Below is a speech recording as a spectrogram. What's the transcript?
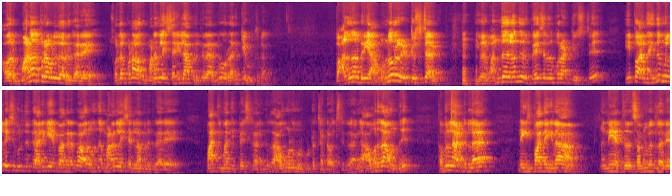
அவர் மனப்பிரபலில் இருக்காரு. சொல்லப்போனால் அவர் மனநிலை சரியில்லாமல் இருக்கிறாருன்னு ஒரு அறிக்கை கொடுத்துருக்காங்க. இப்போ அதுதான் பெரிய இன்னொரு ட்விஸ்ட்டாக இருக்கு. இவர் வந்ததுலேருந்து இவர் பேசுறது பூரா ட்விஸ்ட்டு இப்போ அந்த இந்து மக்கள் கட்சி கொடுத்துருக்க அறிக்கையை பார்க்குறப்ப அவர் வந்து மனநிலை சரியில்லாமல் இருக்கிறாரு. மாற்றி மாற்றி பேசுகிறாருங்கிறது அவங்களும் ஒரு குற்றச்சாட்டை வச்சுருக்காங்க அவர் தான் வந்து தமிழ்நாட்டில் இன்றைக்கி பார்த்தீங்கன்னா நேற்று சமீபத்தில் நே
